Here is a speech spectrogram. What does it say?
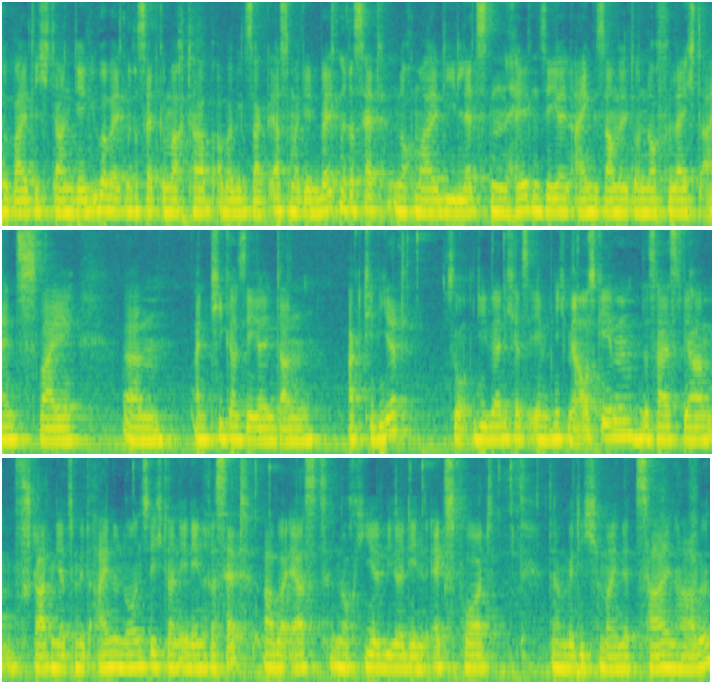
sobald ich dann den Überwelten-Reset gemacht habe. Aber wie gesagt, erstmal den Welten-Reset, nochmal die letzten Heldenseelen eingesammelt und noch vielleicht ein, zwei ähm, Antikerseelen dann aktiviert. So, die werde ich jetzt eben nicht mehr ausgeben. Das heißt, wir haben, starten jetzt mit 91 dann in den Reset, aber erst noch hier wieder den Export, damit ich meine Zahlen habe.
